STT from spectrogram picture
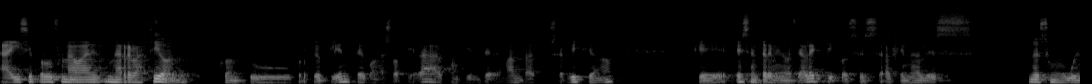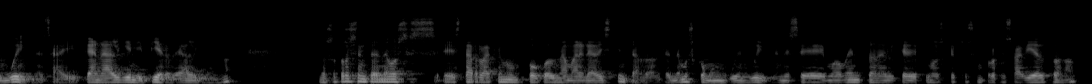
ahí se produce una, relación con tu propio cliente, con la sociedad, con quien te demanda tu servicio, ¿no? Que es en términos dialécticos, es, al final es, no es un win-win, o sea, gana alguien y pierde alguien, ¿no? Nosotros entendemos esta relación un poco de una manera distinta, lo entendemos como un win-win. En ese momento en el que decimos que esto es un proceso abierto, ¿no?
